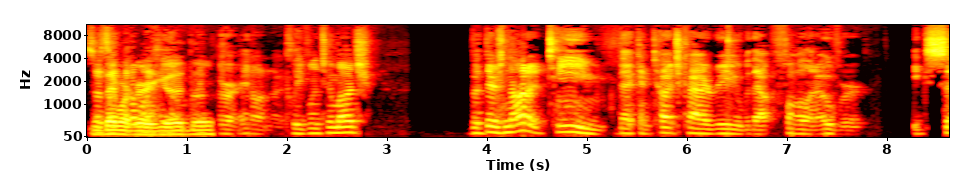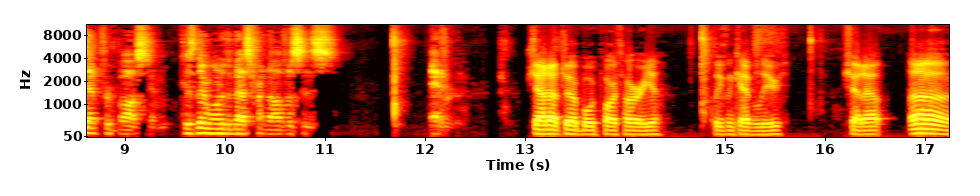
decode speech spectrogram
So They like, weren't very hate good, on, Or hate on uh, Cleveland too much. But there's not a team that can touch Kyrie without falling over, except for Boston, because they're one of the best front offices ever. Shout out to our boy Parth Haria, Cleveland Cavaliers. Shout out. Uh,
